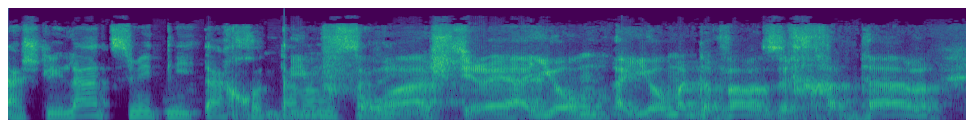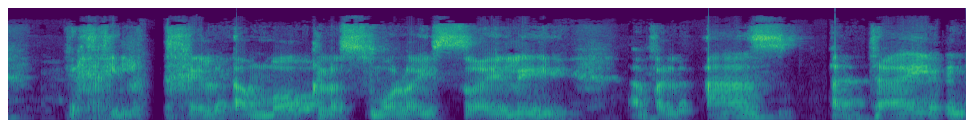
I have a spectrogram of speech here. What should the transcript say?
השלילה העצמית נהייתה חותם המוסרי. במפורש, תראה, היום הדבר הזה חדר וחלחל עמוק לשמאל הישראלי, אבל אז עדיין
